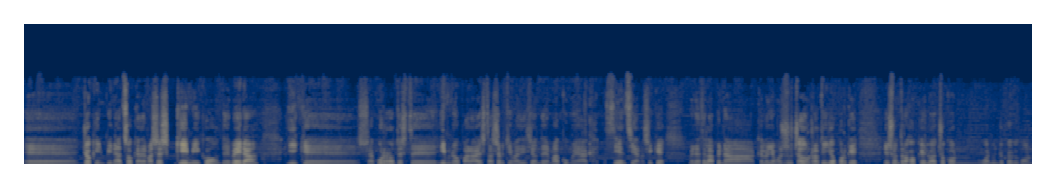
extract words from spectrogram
eh, Joaquín Pinazzo, que además es químico de Vera y que se ha currado este himno para esta séptima edición de Macumeac Ciencian. Así que merece la pena que lo hayamos escuchado un ratillo porque es un trabajo que lo ha hecho con, bueno, yo creo que con,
